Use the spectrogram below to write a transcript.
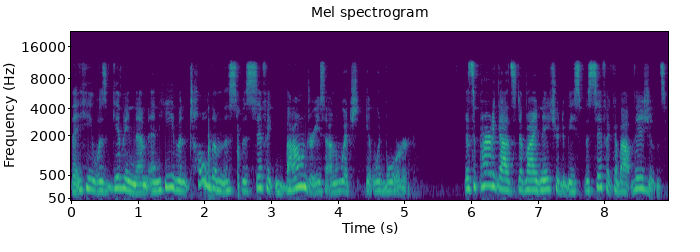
that he was giving them, and he even told them the specific boundaries on which it would border. It's a part of God's divine nature to be specific about visions.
